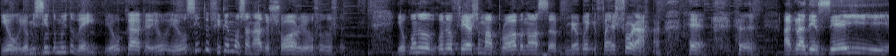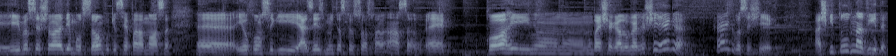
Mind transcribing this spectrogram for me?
eu, eu me sinto muito bem. Eu, cara, eu, eu sinto, fico emocionado, eu choro. Eu, eu quando, quando eu fecho uma prova, nossa, a primeira coisa que faz é chorar. É, agradecer e, e você chora de emoção porque você fala, nossa, é, eu consegui. Às vezes muitas pessoas falam, nossa, é, corre e não, não, não vai chegar a lugar. Não chega. Claro que você chega. Acho que tudo na vida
